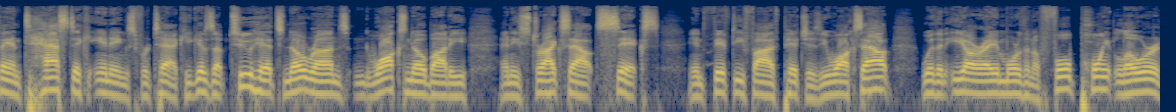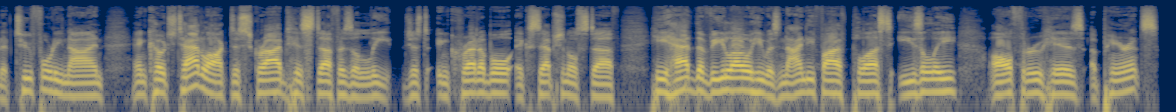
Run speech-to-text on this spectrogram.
fantastic innings for Tech. He gives up two hits, no runs, walks nobody, and he strikes out six in 55 pitches. He walks out with an ERA more than a full point lower at a 249, and Coach Tadlock described his stuff as elite, just incredible, exceptional stuff. He had the velo, he was 95 plus easily all through his appearance,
